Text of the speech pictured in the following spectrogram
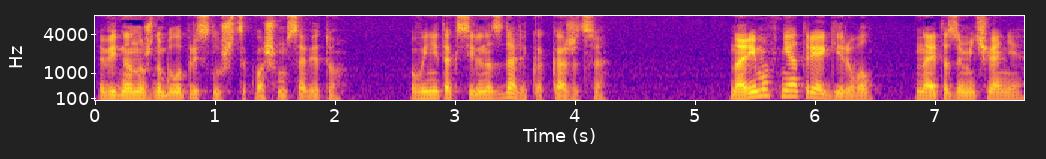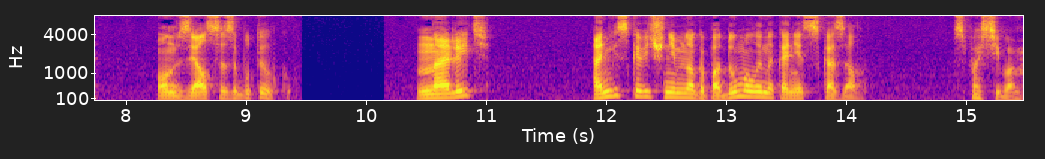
«Видно, нужно было прислушаться к вашему совету. Вы не так сильно сдали, как кажется». Наримов не отреагировал на это замечание. Он взялся за бутылку. «Налить?» Анискович немного подумал и, наконец, сказал. «Спасибо».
